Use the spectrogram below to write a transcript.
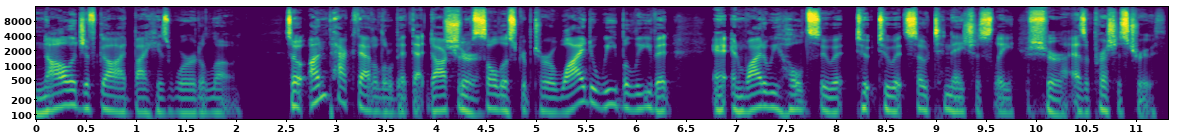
knowledge of God by His word alone. So unpack that a little bit. That doctrine of sola scriptura. Why do we believe it, and, and why do we hold to it to, to it so tenaciously? Sure. uh, as a precious truth.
